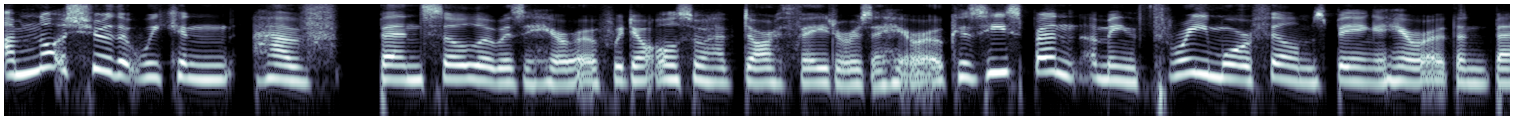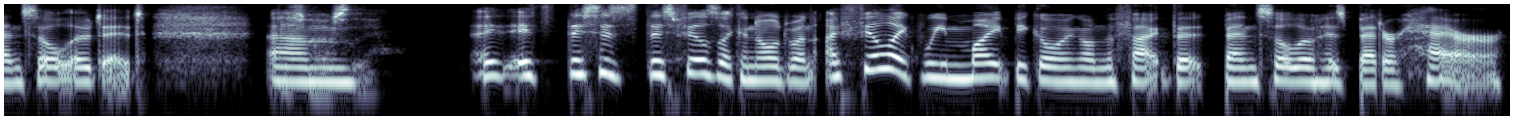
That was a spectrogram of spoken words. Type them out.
I'm not sure that we can have Ben Solo as a hero if we don't also have Darth Vader as a hero because he spent, I mean, three more films being a hero than Ben Solo did. Um, It, it's this is this feels like an odd one. I feel like we might be going on the fact that Ben Solo has better hair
